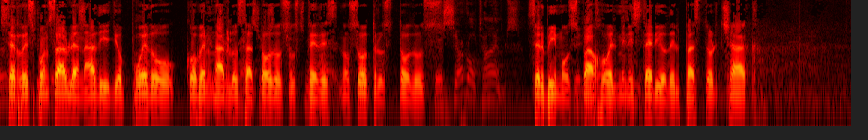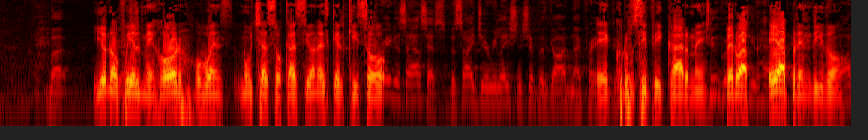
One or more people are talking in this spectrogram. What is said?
ser responsable a nadie. Yo puedo gobernarlos a todos ustedes. Nosotros todos servimos bajo el ministerio del pastor Chuck. Yo no fui el mejor, hubo en muchas ocasiones que él quiso eh, crucificarme, pero he aprendido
